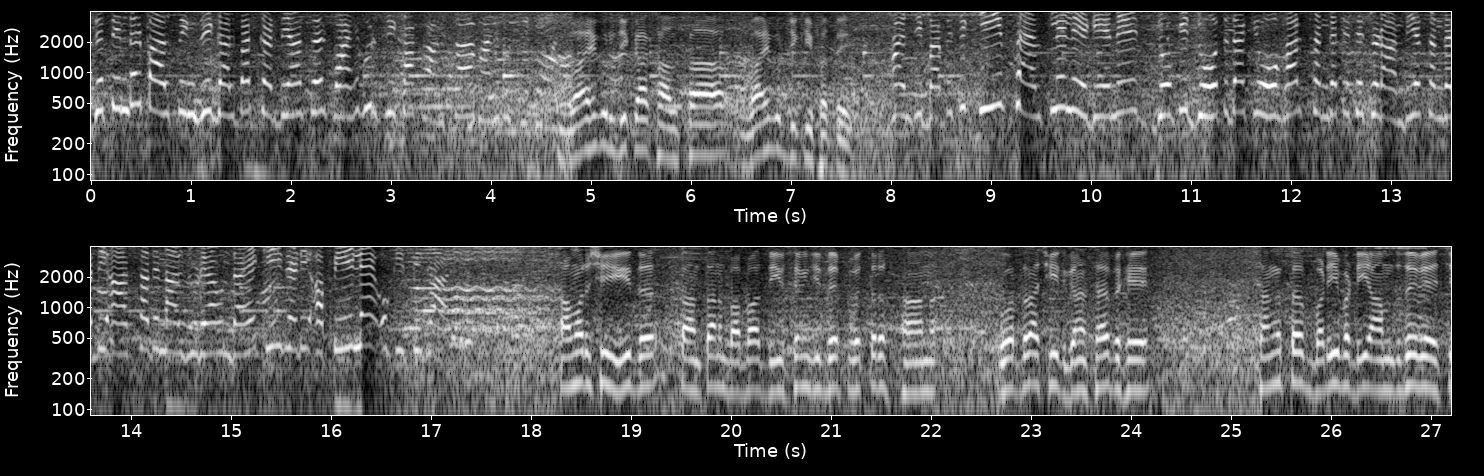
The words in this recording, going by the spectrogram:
ਜਤਿੰਦਰਪਾਲ ਸਿੰਘ ਜੀ। ਗੱਲਬਾਤ ਕਰਦੇ ਹਾਂ ਸਰ। ਵਾਹਿਗੁਰੂ ਜੀ ਕਾ ਖਾਲਸਾ ਵਾਹਿਗੁਰੂ ਜੀ ਕੀ ਫਤਿਹ। ਵਾਹਿਗੁਰੂ ਜੀ ਕਾ ਖਾਲਸਾ ਵਾਹਿਗੁਰੂ ਜੀ ਕੀ ਫਤਿਹ। ਹਾਂਜੀ ਬਾਬਾ ਜੀ ਕੀ ਫੈਸਲੇ ਲਏ ਗਏ ਨੇ? ਜੋ ਕਿ ਜੋਤ ਦਾ ਘਿਓ ਹਰ ਸੰਗਤ ਇੱਥੇ ਚੜਾਉਂਦੀ ਹੈ ਸੰਗਤ ਦੀ ਆਸਥਾ ਦੇ ਨਾਲ ਜੁੜਿਆ ਹੁੰਦਾ ਹੈ। ਕੀ ਜਿਹੜੀ ਅਪੀਲ ਹੈ ਉਹ ਕੀਤੀ ਜਾ ਰਹੀ ਹੈ? ਅਮਰ ਸ਼ਹੀਦ ਧੰਨ ਧੰਨ ਬਾਬਾ ਦੀਪ ਸਿੰਘ ਜੀ ਦੇ ਪਵਿੱਤਰ ਸਥਾਨ ਗੁਰਦੁਆਰਾ ਸ਼ਹੀਦਗੰਜ ਸਾਹਿਬ ਵਿਖੇ ਸੰਗਤ ਬੜੀ ਵੱਡੀ ਆਮਦ ਦੇ ਵਿੱਚ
